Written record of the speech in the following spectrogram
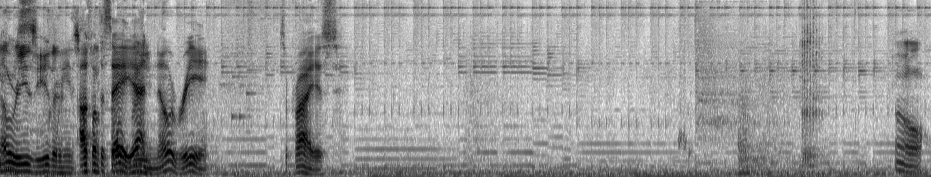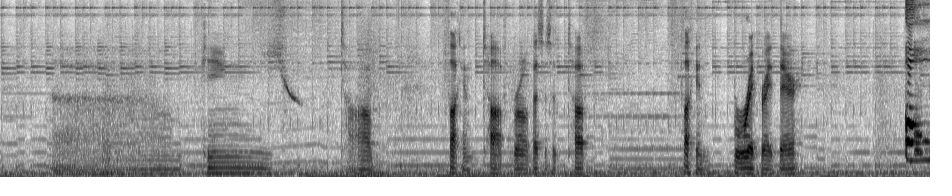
No Ace, rees either. queen. Just I was about to for a say, yeah, no re. Surprised. Oh. Um, kings. Top. Fucking tough, bro. That's just a tough fucking brick right there. Oh!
